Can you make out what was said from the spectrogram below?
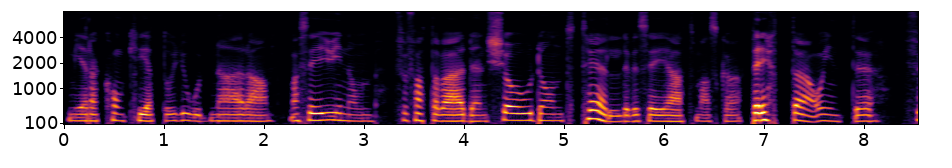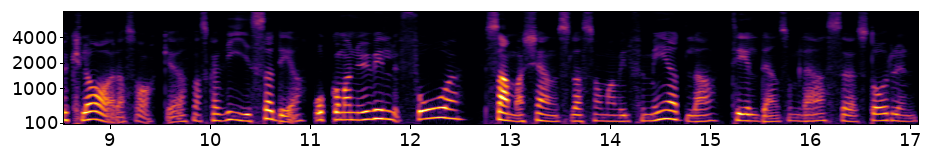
mera konkret och jordnära. Man säger ju inom författarvärlden show don't tell, det vill säga att man ska berätta och inte förklara saker, att man ska visa det. Och om man nu vill få samma känsla som man vill förmedla till den som läser storyn,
